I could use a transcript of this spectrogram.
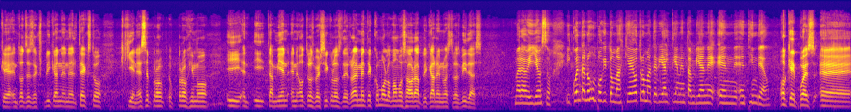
que entonces explican en el texto quién es el prójimo y, y también en otros versículos de realmente cómo lo vamos ahora a aplicar en nuestras vidas. Maravilloso. Y cuéntanos un poquito más, ¿qué otro material tienen también en, en Tyndale? Ok, pues eh,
